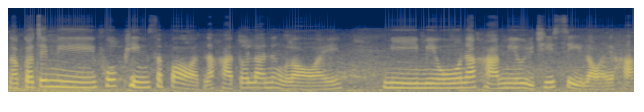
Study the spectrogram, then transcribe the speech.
แล้วก็จะมีพวกพิงสปอร์ตนะคะ ต้นละหนึ่งร้อยมีมิวนะคะ มิวอยู่ที่สี่ร้อยค่ะ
